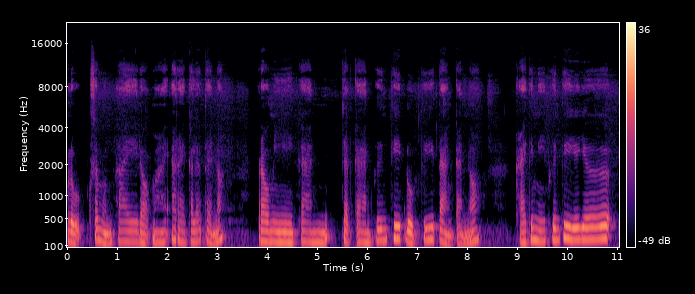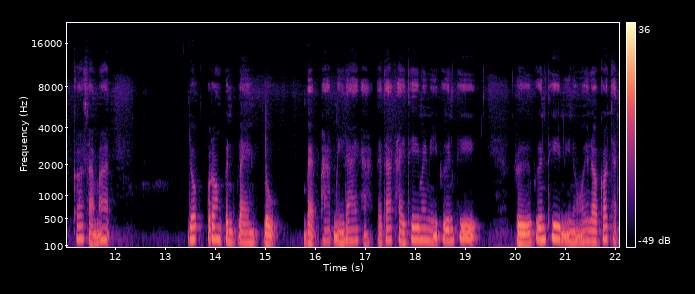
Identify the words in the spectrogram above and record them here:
ปลูกสมุนไพรดอกไม้อะไรก็แล้วแต่เนาะเรามีการจัดการพื้นที่ปลูกที่ต่างกันเนาะใครที่มีพื้นที่เยอะๆ ก็สามารถยกร่องเป็นแปลงปลูก แบบภาพนี้ได้ค่ะ แต่ถ้าใครที่ไม่มีพื้นที่ หรือพื้นที่มีน้อยเราก็จัด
